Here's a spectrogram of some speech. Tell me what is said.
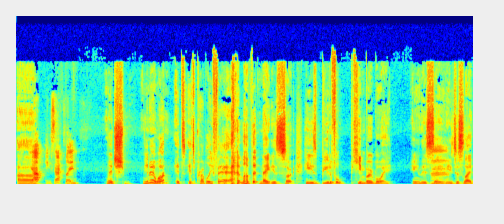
Uh, yeah, exactly. Which you know what, it's it's probably fair. I love that Nate is so he's beautiful himbo boy in this scene. He's just like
